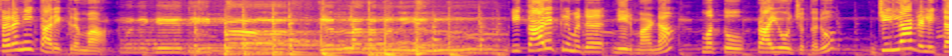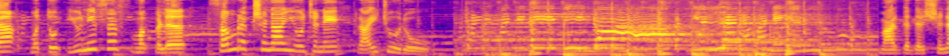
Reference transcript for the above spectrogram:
ಸರಣಿ ಕಾರ್ಯಕ್ರಮ. ಈ ಕಾರ್ಯಕ್ರಮದ ನಿರ್ಮಾಣ ಮತ್ತು ಪ್ರಾಯೋಜಕರು ಜಿಲ್ಲಾಡಳಿತ ಮತ್ತು ಯುನಿಸೆಫ್ ಮಕ್ಕಳ ಸಂರಕ್ಷಣಾ ಯೋಜನೆ ರಾಯಚೂರು. ಮಾರ್ಗದರ್ಶನ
